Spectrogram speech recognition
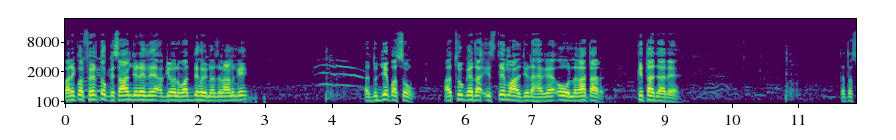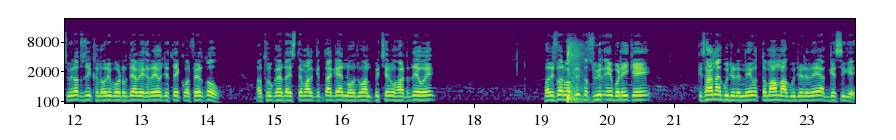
ਪਰ ਇੱਕ ਵਾਰ ਫਿਰ ਤੋਂ ਕਿਸਾਨ ਜਿਹੜੇ ਨੇ ਅੱਗੇ ਵੱਲ ਵਧਦੇ ਹੋਏ ਨਜ਼ਰ ਆਣਗੇ ਦੂਜੇ ਪਾਸੋਂ ਅਥਰੂ ਗੈਸ ਦਾ ਇਸਤੇਮਾਲ ਜਿਹੜਾ ਹੈਗਾ ਉਹ ਲਗਾਤਾਰ ਕੀਤਾ ਜਾ ਰਿਹਾ ਹੈ ਤਾਂ ਤਸਵੀਰਾਂ ਤੁਸੀਂ ਖਨੌਰੀ ਬਾਰਡਰ ਦੀਆਂ ਵੇਖ ਰਹੇ ਹੋ ਜਿੱਥੇ ਇੱਕ ਵਾਰ ਫਿਰ ਤੋਂ ਅਥਰੂ ਗੈਸ ਦਾ ਇਸਤੇਮਾਲ ਕੀਤਾ ਗਿਆ ਨੌਜਵਾਨ ਪਿੱਛੇ ਨੂੰ ਹਟਦੇ ਹੋਏ ਪਰ ਇਸ ਵਾਰ ਵੱਖਰੀ ਤਸਵੀਰ ਇਹ ਬਣੀ ਕਿ ਕਿਸਾਨ ਆਗੂ ਜਿਹੜੇ ਨੇ ਉਹ तमाम ਆਗੂ ਜਿਹੜੇ ਨੇ ਅੱਗੇ ਸੀਗੇ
